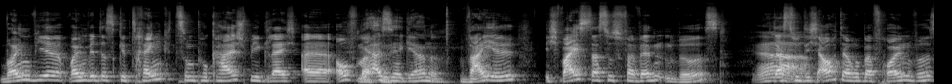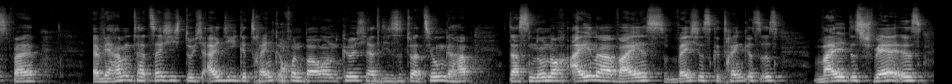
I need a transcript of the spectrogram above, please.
Wollen, wir, wollen wir das Getränk zum Pokalspiel gleich äh, aufmachen? Ja, sehr gerne. Weil ich weiß, dass du es verwenden wirst. Ja. Dass du dich auch darüber freuen wirst, weil wir haben tatsächlich durch all die Getränke von Bauer und Kircher die Situation gehabt, dass nur noch einer weiß, welches Getränk es ist, weil das schwer ist.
